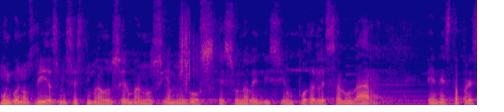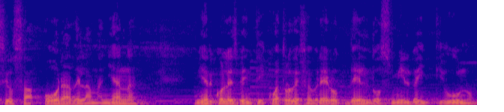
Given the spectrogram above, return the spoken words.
Muy buenos días mis estimados hermanos y amigos. Es una bendición poderles saludar en esta preciosa hora de la mañana, miércoles 24 de febrero del 2021.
